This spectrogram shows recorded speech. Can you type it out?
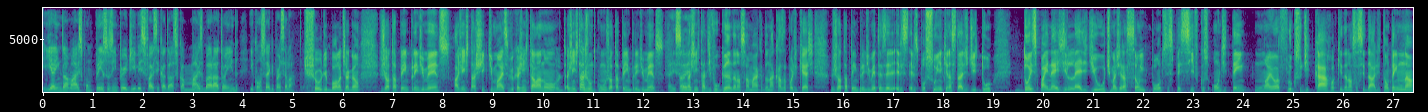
e ainda mais com preços imperdíveis, faz esse cadastro, fica mais barato ainda e consegue parcelar. Show de bola, Tiagão. JP Empreendimentos, a gente tá chique demais. Você viu que a gente tá lá no. A gente tá junto com o JP Empreendimentos. É isso aí. A gente tá divulgando a nossa marca do Na Casa Podcast. JP Empreendimentos, eles, eles, eles possuem aqui na cidade de Itu dois painéis de LED de última geração em pontos específicos onde tem um maior fluxo de carro aqui da nossa cidade. Então tem um na,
